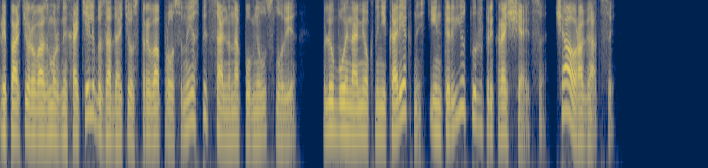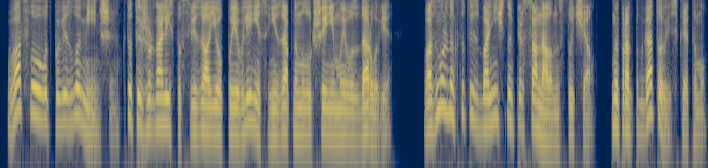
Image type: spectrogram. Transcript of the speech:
Репортеры, возможно, и хотели бы задать острые вопросы, но я специально напомнил условия. Любой намек на некорректность, и интервью тут же прекращается. Чао, рогатцы. Вацлаву вот повезло меньше. Кто-то из журналистов связал его появление с внезапным улучшением моего здоровья. Возможно, кто-то из больничного персонала настучал. Мы, правда, подготовились к этому.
